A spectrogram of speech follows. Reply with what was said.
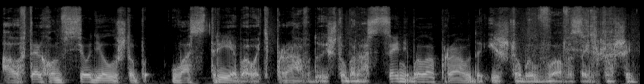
А во-вторых, он все делал, чтобы востребовать правду, и чтобы на сцене была правда, и чтобы во взаимоотношениях.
